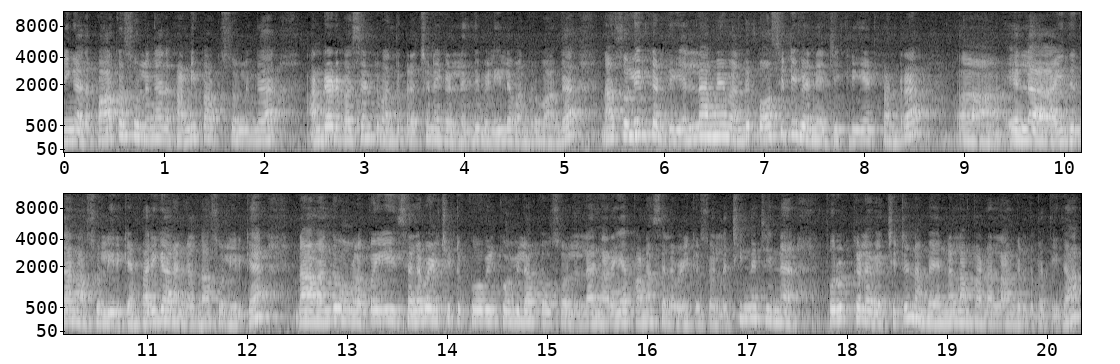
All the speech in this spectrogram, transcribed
நீங்கள் அதை பார்க்க சொல்லுங்கள் அதை பண்ணி பார்க்க சொல்லுங்கள் ஹண்ட்ரட் பர்சன்ட் வந்து பிரச்சனைகள்லேருந்து வெளியில் வந்துருவாங்க. நான் சொல்லியிருக்கிறது எல்லாமே வந்து பாசிட்டிவ் எனர்ஜி க்ரியேட் பண்ணுற எல்லா இதுதான் நான் சொல்லியிருக்கேன். பரிகாரங்கள் தான் சொல்லியிருக்கேன். நான் வந்து உங்களை போய் செலவழிச்சிட்டு கோவில் கோவிலாக போக சொல்லலை. நிறைய பணம் செலவழிக்க சொல்லலை. சின்ன சின்ன பொருட்களை வச்சுட்டு நம்ம என்னெல்லாம் பண்ணலாங்கிறத பற்றி தான்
